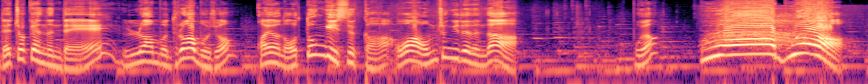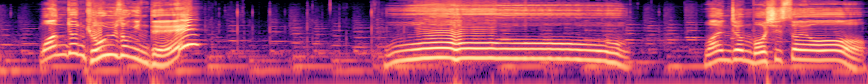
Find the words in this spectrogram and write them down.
내쫓겼는데, 일로 한번 들어가 보죠. 과연 어떤 게 있을까? 와, 엄청 기대된다. 뭐야? 우와, 뭐야! 완전 겨울성인데? 오 완전 멋있어요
